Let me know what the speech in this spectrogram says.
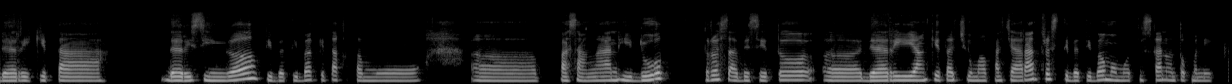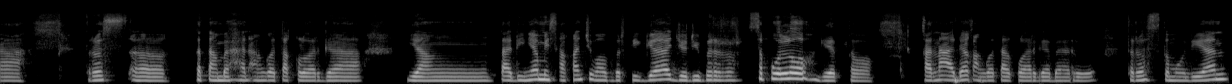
dari kita dari single tiba-tiba kita ketemu pasangan hidup terus habis itu dari yang kita cuma pacaran terus tiba-tiba memutuskan untuk menikah. Terus ketambahan anggota keluarga yang tadinya misalkan cuma bertiga jadi bersepuluh gitu karena ada anggota keluarga baru terus kemudian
